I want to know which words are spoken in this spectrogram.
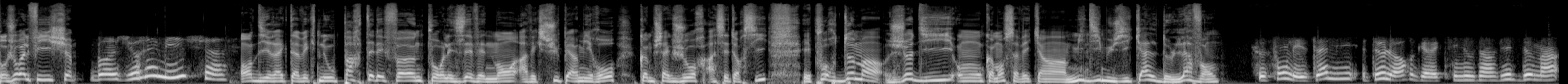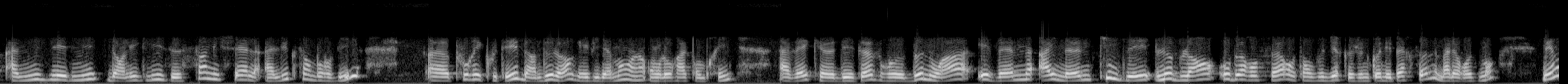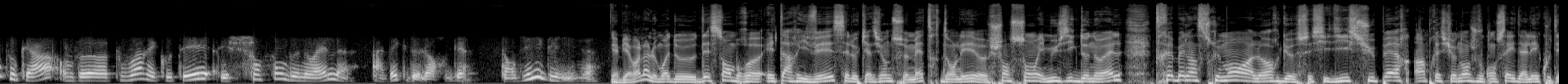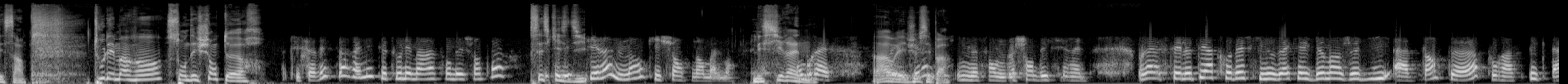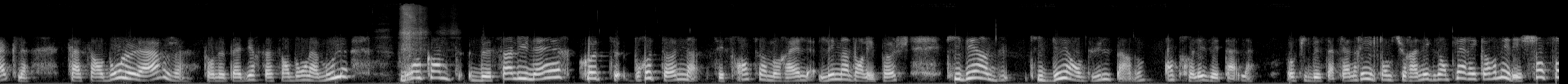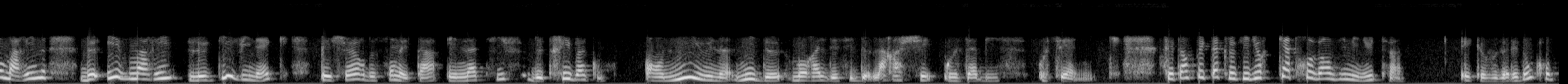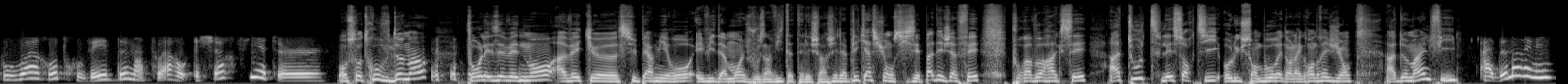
Bonjour Elfiche. Bonjour Rémiche. En direct avec nous par téléphone pour les événements avec Super Miro, comme chaque jour à cette heure-ci. Et pour demain, jeudi, on commence avec un midi musical de l'Avent. Ce sont les amis de l'orgue qui nous invitent demain à midi et demi dans l'église Saint-Michel à Luxembourgville euh, pour écouter ben, de l'orgue, évidemment, hein, on l'aura compris, avec euh, des œuvres Benoît, Even, Heinen, Kinsey, Leblanc, Oberhofer. Autant vous dire que je ne connais personne, malheureusement. Mais en tout cas, on veut pouvoir écouter des chansons de Noël avec de l'orgue dans une église. Et Eh bien voilà, le mois de décembre est arrivé, c'est l'occasion de se mettre dans les euh, chansons et musiques de Noël. Très bel instrument à l'orgue, ceci dit, super impressionnant, je vous conseille d'aller écouter ça. Tous les marins sont des chanteurs. Tu savais ça, Rémi, que tous les marins sont des chanteurs C'est ce qui se les dit. sirènes, non, qui chantent normalement. Les Bon, sirènes. bref. Ah Les ouais, je sirènes, sais pas. Il me semble, le chant des sirènes. Bref, c'est le Théâtre d'Esch qui nous accueille demain jeudi à 20h pour un spectacle. Ça sent bon le large, pour ne pas dire ça sent bon la moule. Brocante de Saint-Lunaire, côte bretonne, c'est François Morel, les mains dans les poches, qui, déambu- qui déambule pardon, entre les étals. Au fil de sa flânerie, il tombe sur un exemplaire écorné des chansons marines de Yves-Marie Le Guivinec, pêcheur de son état et natif de Trivagou. En ni une ni deux, Morel décide de l'arracher aux abysses océaniques. C'est un spectacle qui dure 90 minutes et que vous allez donc pouvoir retrouver demain soir au Escher Theatre. On se retrouve demain pour les événements avec euh, Super Miro, évidemment, et je vous invite à télécharger l'application si c'est pas déjà fait pour avoir accès à toutes les sorties au Luxembourg et dans la grande région. À demain, Elfie. À demain Rémi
